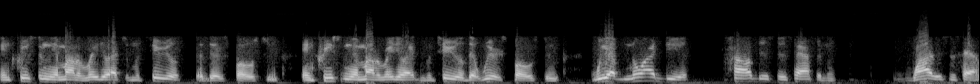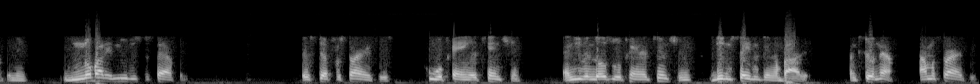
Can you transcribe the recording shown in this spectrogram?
increasing the amount of radioactive material that they're exposed to, increasing the amount of radioactive material that we're exposed to. We have no idea how this is happening, why this is happening. Nobody knew this was happening, except for scientists who were paying attention. And even those who were paying attention didn't say anything about it until now. I'm a scientist.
